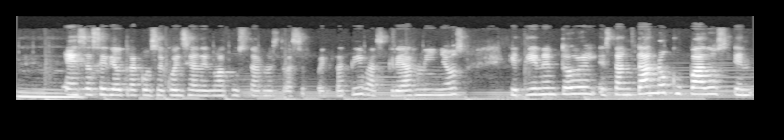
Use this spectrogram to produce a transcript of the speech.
Mm. Esa sería otra consecuencia de no ajustar nuestras expectativas, crear niños que tienen todo están tan ocupados en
